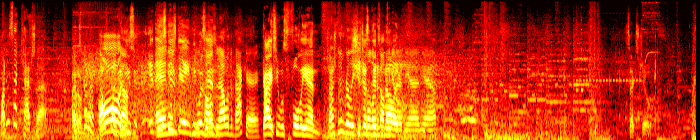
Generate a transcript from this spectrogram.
Why does that catch that? I That was don't kinda- that was Oh, he's, it is And his he- game. He, was calls in. it out with a back air. Guys, he was fully in. Josh didn't really She just, just pull didn't himself know together it. at the end, yeah. Sex joke.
